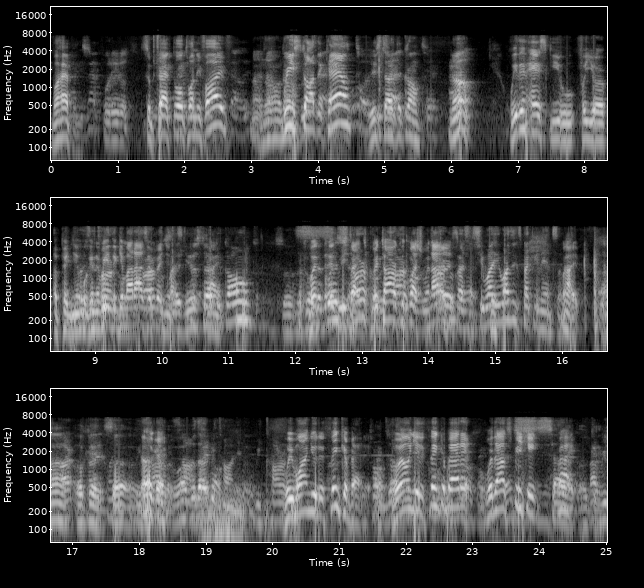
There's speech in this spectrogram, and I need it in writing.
What happens? Oh. Subtract all 25. No, no. Restart the count. Restart the count. No. We didn't ask you for your opinion. We're going to read the Gemara's opinion. Did you start the count? So it was a question. right, rhetorical question. We're not- Rhetorical question. She was, he wasn't expecting an answer. Right. Ah, okay. So Okay. what would I know? Retarded. We want you to think about it. We want you to think about it without speaking. Right. Okay.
